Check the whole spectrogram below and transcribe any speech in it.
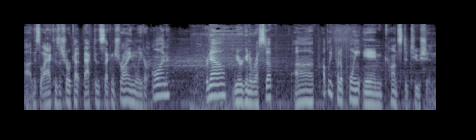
Uh, this will act as a shortcut back to the second shrine later on. For now, we're going to rest up. Uh, probably put a point in Constitution.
